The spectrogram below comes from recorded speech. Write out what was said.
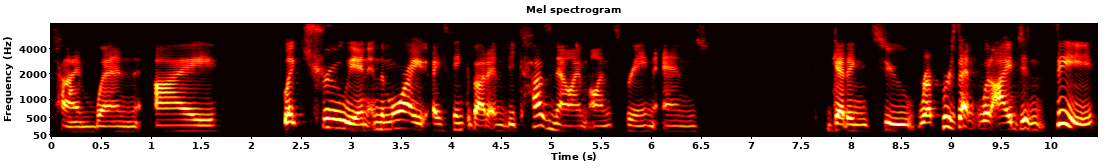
time when I, like, truly, and, and the more I, I think about it, and because now I'm on screen and getting to represent what I didn't see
